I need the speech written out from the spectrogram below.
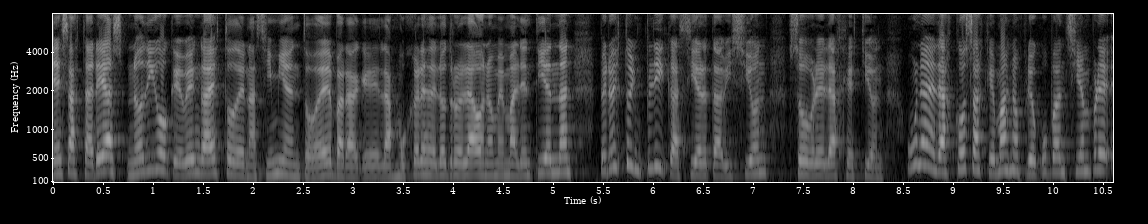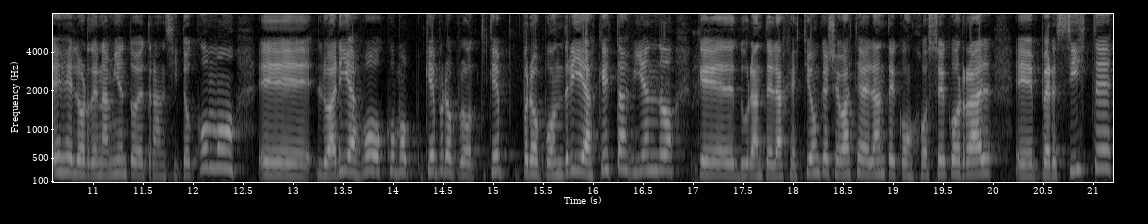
esas tareas. No digo que venga esto de nacimiento, ¿eh? para que las mujeres del otro lado no me malentiendan, pero esto implica cierta visión sobre la gestión. Una de las cosas que más nos preocupan siempre es el ordenamiento de tránsito. ¿Cómo eh, lo harías vos? ¿Cómo, qué, ¿Qué propondrías? ¿Qué estás viendo que durante la gestión que llevaste adelante con José Corral eh, persiste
